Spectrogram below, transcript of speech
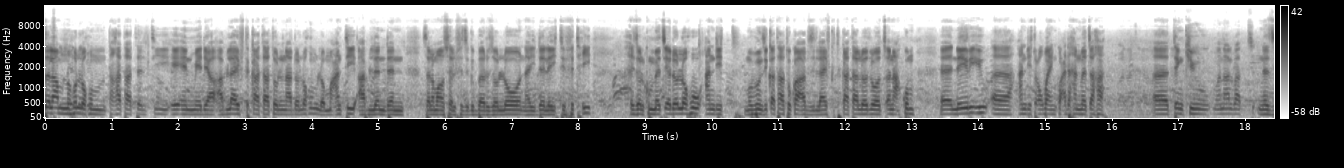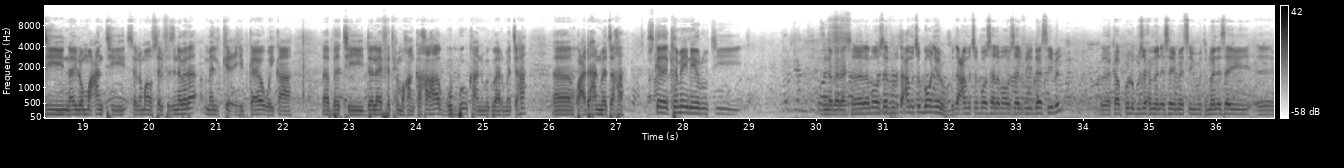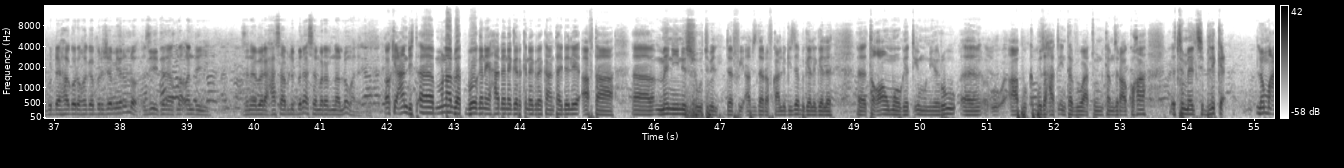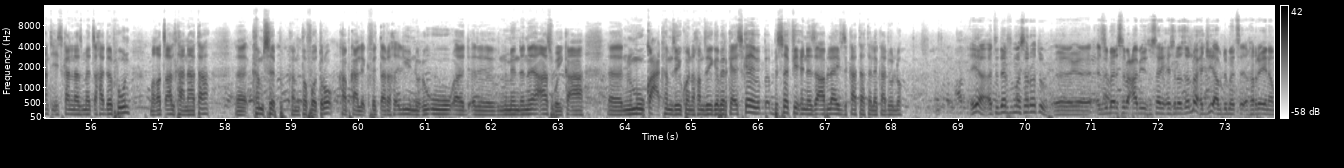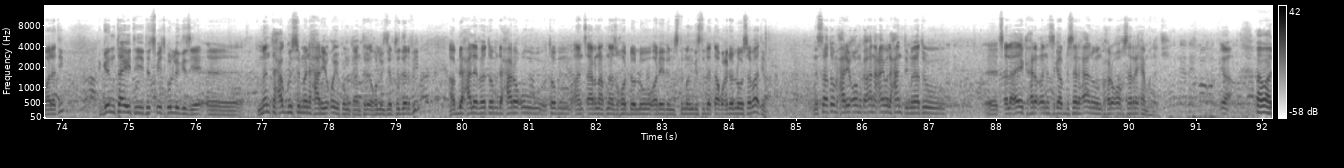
ሰላም ንኩለኹም ተኸታተልቲ ኤኤን ሜድያ ኣብ ላይፍ ትከታተሉና ዘለኹም ሎማዓንቲ ኣብ ለንደን ሰላማዊ ሰልፊ ዝግበር ዘሎ ናይ ደለይቲ ፍትሒ ሒዘልኩም መፅአ ዘለኹ ዓንዲት ሙዚቃታት እኳ ኣብዚ ላይፍ ክትከታተሉ ፀናሕኩም ነይሩ እዩ ዓንዲት ዕቑባይ እንኳዕ ድሓን መፀኻ ቴንኪዩ ምናልባት ነዚ ናይ ሎማዓንቲ ሰላማዊ ሰልፊ ዝነበረ መልክዕ ሂብካዮ ወይ ከዓ በቲ ደላይ ፍትሒ ምዃንካ ከዓ ጉቡእካ ንምግባር መፅኻ እንኳዕ ድሓን መፀኻ እስከ ከመይ ነይሩ እቲ ዝነበረ ሰላማዊ ሰልፊ ብጣዕሚ ፅቡቅ ነይሩ ብጣዕሚ ፅቡቅ ሰላማዊ ሰልፊ ደስ ይብል ካብ ኩሉ ብዙሕ መንእሰይ መፅኡ እቲ መንእሰይ ጉዳይ ሃገሩ ከገብር ጀሚሩ ኣሎ እዚ እቲ ናትና ቀንዲ ዝነበረ ሓሳብ ልብና ሰምረልና ኣሎ ማለት እዩ ኦኬ ዓንዲት ምናልባት ብወገነይ ሓደ ነገር ክነግረካ እንታይ ደልየ ኣፍታ መኒንሱ ትብል ደርፊ ኣብ ዝደረፍካሉ ግዜ ብገለገለ ተቃውሞ ገጢሙ ነይሩ ኣብ ብዙሓት ኢንተርቪዋት እውን ከም ዝረኣኩኻ እቲ መልሲ ብልክዕ ሎማዓንቲ ሒዝካልና ዝመፅኻ ደርፊ እውን መቐፃልታ ናታ ከም ሰብ ከም ተፈጥሮ ካብ ካልእ ክፍጠር ይኽእል እዩ ንዕኡ ንምንኣስ ወይ ከዓ ንምውቃዕ ከም ዘይኮነ ከም ዘይገበርካ እስከ ብሰፊሑ ነዚ ኣብ ላይቭ ዝከታተለካ ደሎ እያ እቲ ደርፊ መሰረቱ እዚ መልሲ ብዓብዩ ተሰሪሑ ስለ ዘሎ ሕጂ ኣብ ድመፅእ ክርአ ኢና ማለት እዩ ግን እንታይ እቲ ትፅቢት ኩሉ ግዜ መን ተሓጒሱ መን ሓሪቑ ይኩንካ እንትርኢ ኩሉ ግዜ ብቲ ደርፊ ኣብ ዳሓለፈ እቶም ዳሓረቑ እቶም ኣንፃርናትና ዝኸዱ ዘለዉ ኦሬዲ ምስቲ መንግስቲ ደጣቑዑ ዘለዉ ሰባት እዮም ንሳቶም ሓሪቆም ከዓ ንዓይ ወላ ሓንቲ ምክንያቱ ፀላኣየ ክሕረቀኒ ስጋብ ብሰርሐ ኣነ እውን ክሕርቆ ክሰርሕ እየ ማለት እዩ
